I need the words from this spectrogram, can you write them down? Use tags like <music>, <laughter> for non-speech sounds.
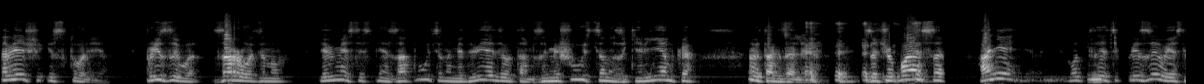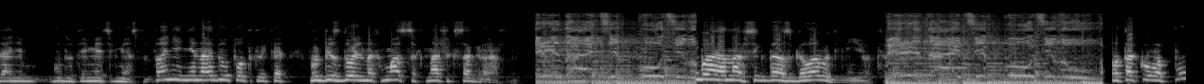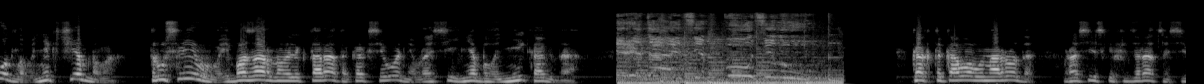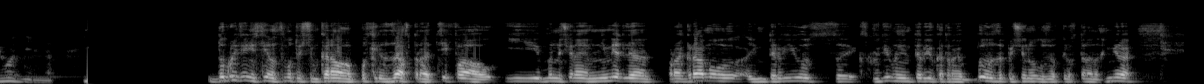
новейшей истории призывы за Родину и вместе с ней за Путина, Медведева, там, за Мишустина, за Кириенко, ну и так далее, <laughs> за Чубайса, они, вот эти призывы, если они будут иметь место, то они не найдут отклика в обездоленных массах наших сограждан. Передайте Путину! Она всегда с головы гниет. Передайте Путину! Вот такого подлого, никчемного, трусливого и базарного электората, как сегодня, в России не было никогда. Как такового народа в Российской Федерации сегодня нет. Добрый день всем смотрящим канал «Послезавтра ТИФАУ». И мы начинаем немедля программу интервью, с эксклюзивное интервью, которое было запрещено уже в трех странах мира,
